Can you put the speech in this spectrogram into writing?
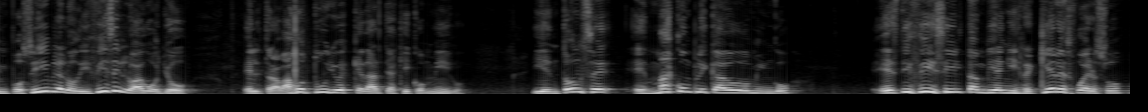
imposible, lo difícil lo hago yo. El trabajo tuyo es quedarte aquí conmigo. Y entonces es más complicado, Domingo, es difícil también y requiere esfuerzo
